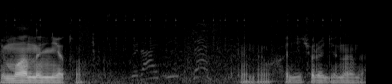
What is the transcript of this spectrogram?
И маны нету. Блин, уходить вроде надо.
